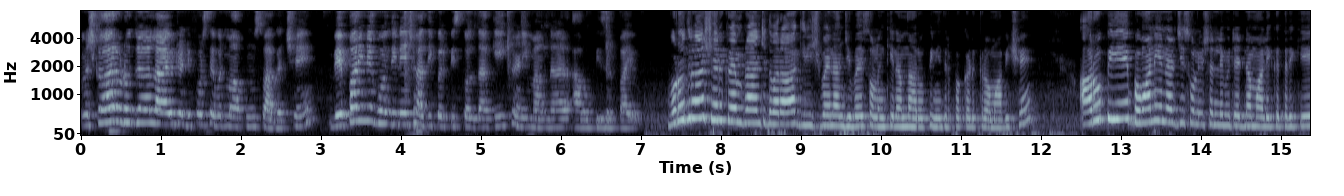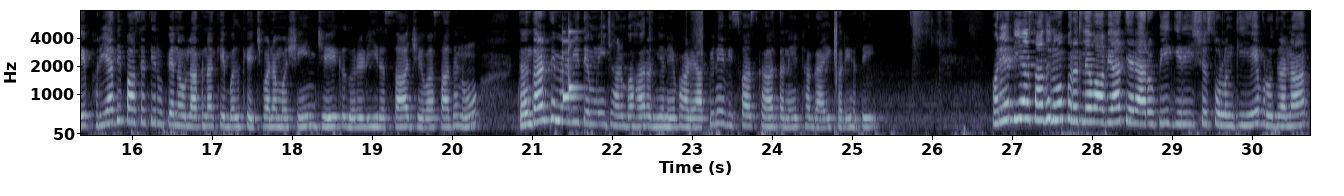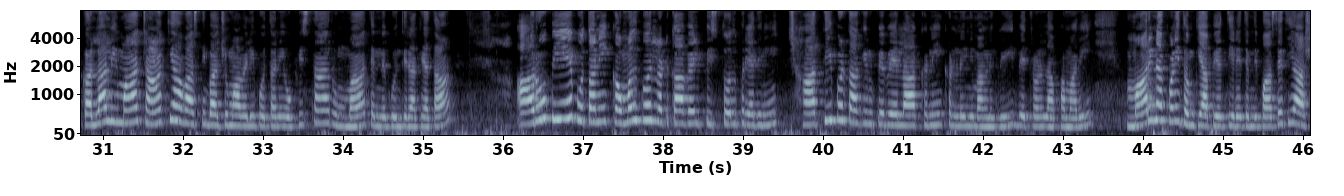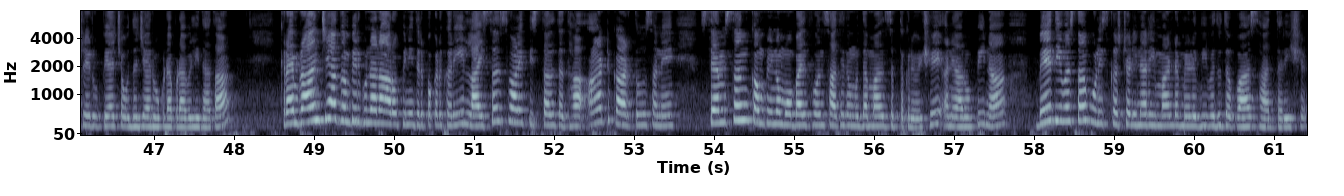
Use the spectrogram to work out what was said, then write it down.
નમસ્કાર, Vadodara live twenty four સેવનમાં આપનું સ્વાગત છે. વેપારીને ગોંધીને છાતી પર પિસ્તોલ તાકી ખરણી માંગનાર આરોપી ઝડપાયો. વડોદરા શહેર ક્રાઇમ બ્રાન્ચ દ્વારા ગિરીશભાઈ નાનજીભાઈ સોલંકી નામના આરોપીની ધરપકડ કરવામાં આવી છે. આરોપીએ ભવાની એનર્જી સોલ્યુશન લિમિટેડના માલિક તરીકે ફરિયાદી પાસેથી રૂપિયા નવ લાખના કેબલ ખેંચવાના મશીન, જેક, ગરડી, રસ્સા જેવા સાધનો ધંધાર્થે મેળવી તેમની જાણ બહાર અન્યને ભાડે આપીને વિશ્વાસઘાત અને ઠગાઈ કરી હતી. ફરિયાદી આ સાધનો પરત લેવા આવ્યા ત્યારે આરોપી ગિરીશ સોલંકીએ વડોદરાના કલાલીમાં ચાણક્ય આવાસની બાજુમાં આવેલી પોતાની ઓફિસના રૂમમાં તેમને ગૂંથી રાખ્યા હતા. આરોપીએ પોતાની કમલ પર લટકાવેલ પિસ્તોલ ફરિયાદીની છાતી પર તાકી રૂપિયા બે લાખની ખંડણીની માંગણી કરી બે ત્રણ લાફા મારી મારી નાખવાની ધમકી આપી હતી અને તેમની પાસેથી આશરે રૂપિયા ચૌદ હજાર રોકડા પડાવી લીધા હતા. ક્રાઇમ બ્રાન્ચે આ ગંભીર ગુનાના આરોપીની ધરપકડ કરી લાયસન્સવાળી પિસ્તલ તથા આઠ કારતૂસ અને સેમસંગ કંપનીનો મોબાઈલ ફોન સાથેનો મુદ્દામાલ જપ્ત કર્યો છે અને આરોપીના બે દિવસના પોલીસ કસ્ટડીના રિમાન્ડ મેળવી વધુ તપાસ હાથ ધરી છે.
